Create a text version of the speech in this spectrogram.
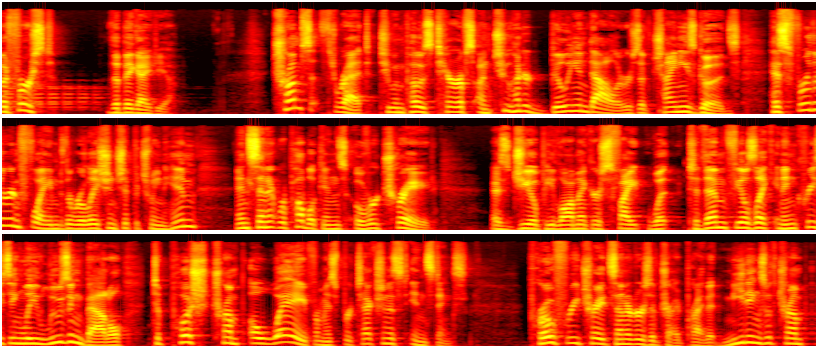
But first, the big idea. Trump's threat to impose tariffs on $200 billion of Chinese goods has further inflamed the relationship between him and Senate Republicans over trade, as GOP lawmakers fight what to them feels like an increasingly losing battle to push Trump away from his protectionist instincts. Pro free trade senators have tried private meetings with Trump,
